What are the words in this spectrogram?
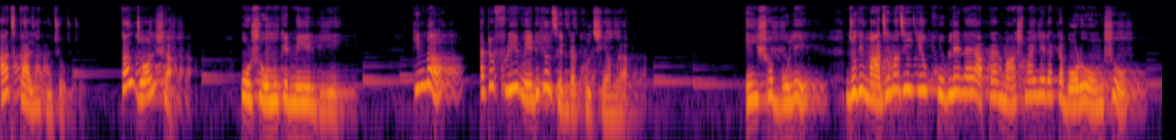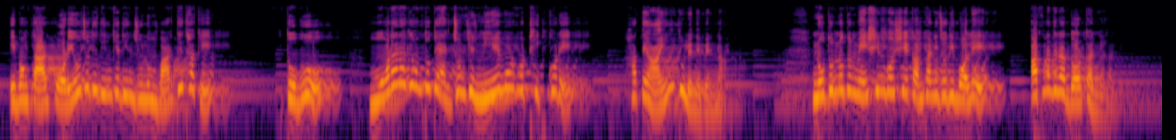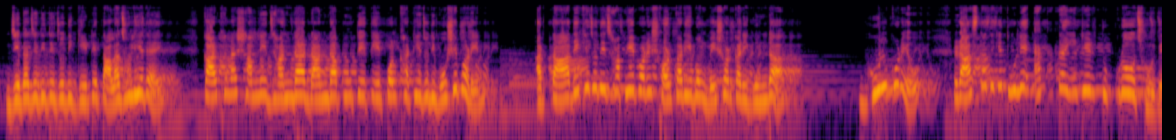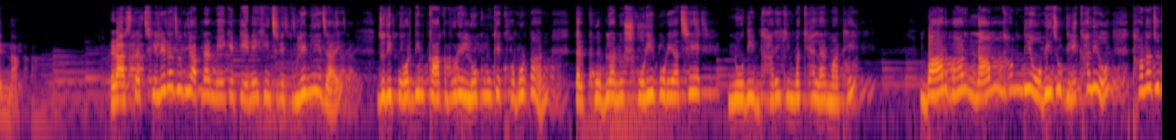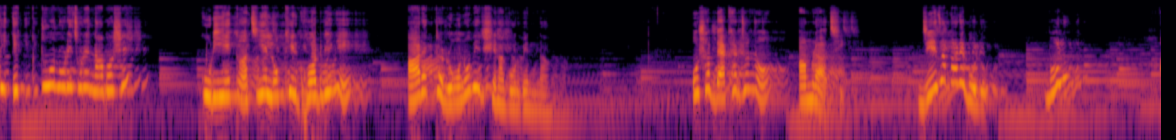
আজ কালী পুজো। কাল জলসা। পরশু অমুকের মেয়ের বিয়ে। কিংবা একটা ফ্রি মেডিকেল সেন্টার খুলছি আমরা। এই সব বলে যদি মাঝে মাঝেই কেউ খুবলে নেয় আপনার মাস মাইনের একটা বড় অংশ এবং তারপরেও যদি দিনকে দিন জুলুম বাড়তে থাকে, তবুও মরার আগে অন্তত একজনকে নিয়ে মরব ঠিক করে হাতে আইন তুলে নেবেন না। নতুন নতুন মেশিন বসিয়ে কোম্পানি যদি বলে, আপনাদের আর দরকার নেই। জেদা জেদিতে যদি গেটে তালা ঝুলিয়ে দেয়, কারখানার সামনে ঝান্ডা, ডান্ডা, পুঁতে, তেরপল খাটিয়ে যদি বসে পড়েন, আর তা দেখে যদি ঝাঁপিয়ে পড়ে সরকারি এবং বেসরকারি গুন্ডা, ভুল করেও রাস্তা থেকে তুলে একটা ইটের টুকরোও ছুঁড়বেন না। রাস্তার ছেলেরা যদি আপনার মেয়েকে টেনে হিঁচড়ে তুলে নিয়ে যায় যদি পরদিন কাক ভরে লোক মুখে খবর পান, তার খোবলানো শরীর পড়ে আছে নদীর ধারে কিংবা খেলার মাঠে? বারবার নাম ধাম দিয়ে অভিযোগ লেখালেও থানা যদি একটুও নড়ে চড়ে না বসে? কুড়িয়ে কাঁচিয়ে লক্ষ্মীর ঘট ভেঙে আর একটা রণবীর সেনা গড়বেন না। ওসব দেখার জন্য আমরা আছি। যে যা পারে বলুন বলুন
